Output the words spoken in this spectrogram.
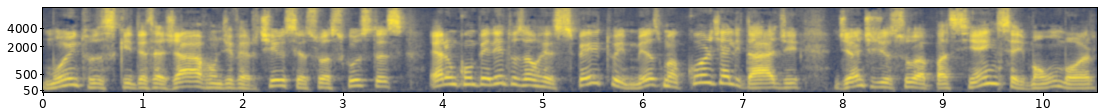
Muitos que desejavam divertir-se às suas custas eram compelidos ao respeito e mesmo à cordialidade diante de sua paciência e bom humor.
